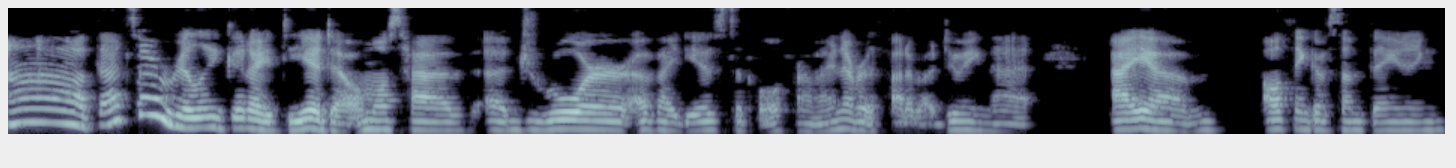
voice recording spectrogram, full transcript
Ah, that's a really good idea to almost have a drawer of ideas to pull from. I never thought about doing that. I um I'll think of something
